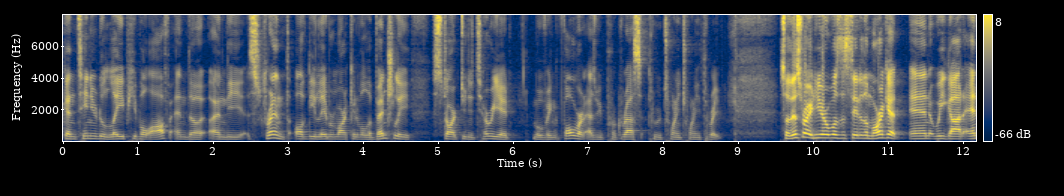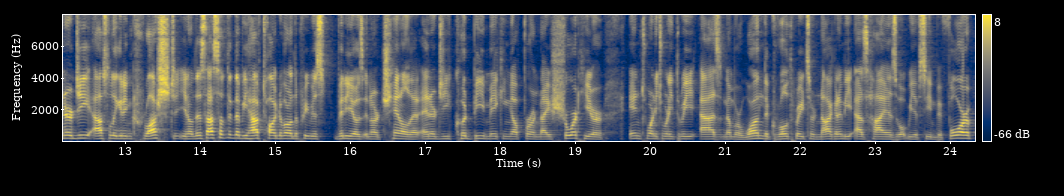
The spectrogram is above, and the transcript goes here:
continue to lay people off, and the and the strength of the labor market will eventually start to deteriorate moving forward as we progress through 2023. So this right here was the state of the market and we got energy absolutely getting crushed. You know, this is something that we have talked about on the previous videos in our channel that energy could be making up for a nice short here in 2023 as number one, the growth rates are not going to be as high as what we have seen before.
